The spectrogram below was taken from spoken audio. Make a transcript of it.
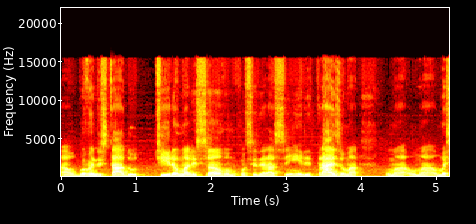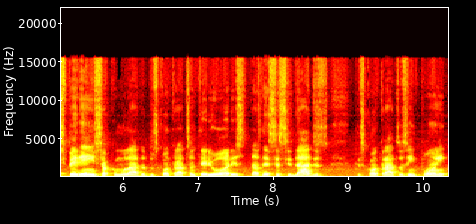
o governo do estado tira uma lição, vamos considerar assim, ele traz uma, uma, uma, uma experiência acumulada dos contratos anteriores, das necessidades que os contratos impõem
